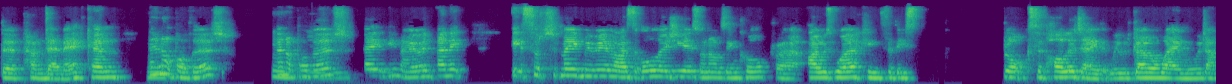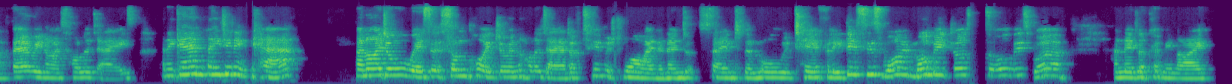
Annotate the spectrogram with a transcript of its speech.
the pandemic and they're mm. not bothered. They're not mm. bothered. They, you know, and, and it it sort of made me realize that all those years when I was in corporate, I was working for these blocks of holiday that we would go away and we would have very nice holidays. And again, they didn't care. And I'd always, at some point during the holiday, I'd have too much wine and end up saying to them all tearfully, This is why mommy does all this work. And they'd look at me like,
